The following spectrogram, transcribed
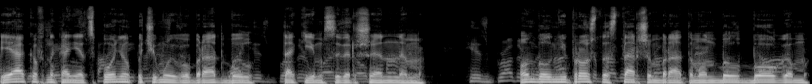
Иаков наконец понял, почему его брат был таким совершенным. Он был не просто старшим братом, он был Богом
